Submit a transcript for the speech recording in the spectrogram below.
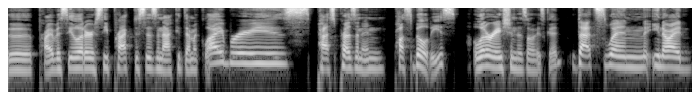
uh, Privacy Literacy Practices in Academic Libraries, Past, Present, and Possibilities. Alliteration is always good. That's when, you know, I'd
